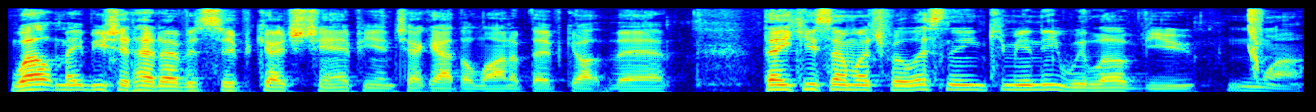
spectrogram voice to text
Well, maybe you should head over to Supercoach Champion and check out the lineup they've got there. Thank you so much for listening, community. We love you. Mwah.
